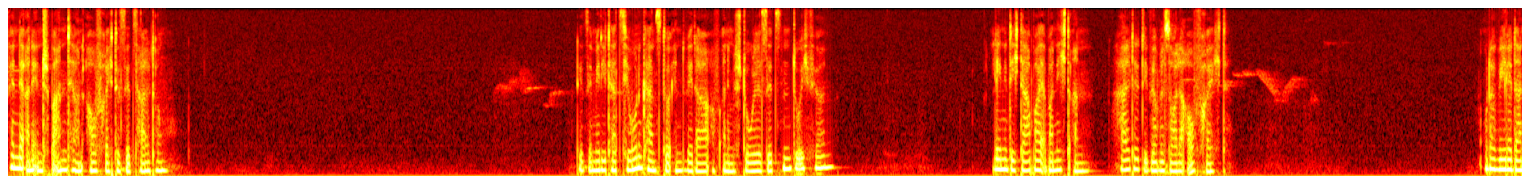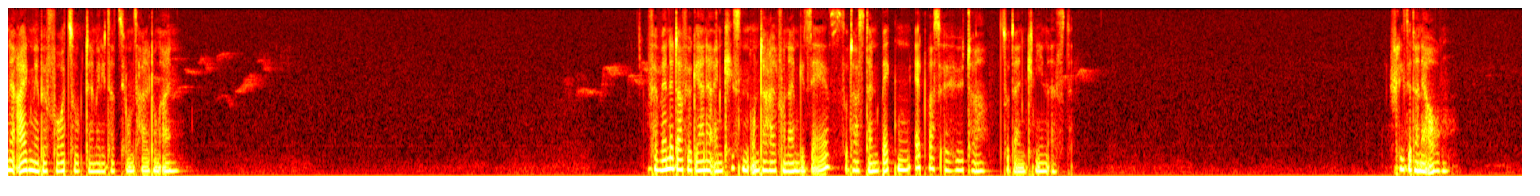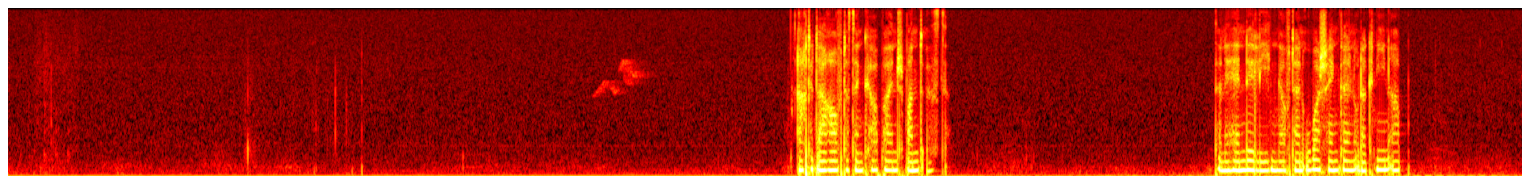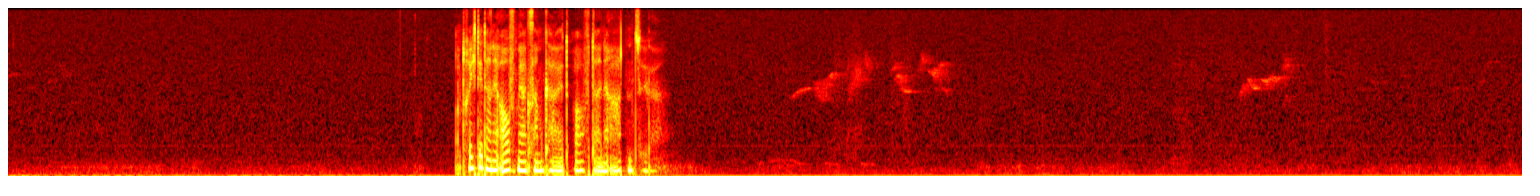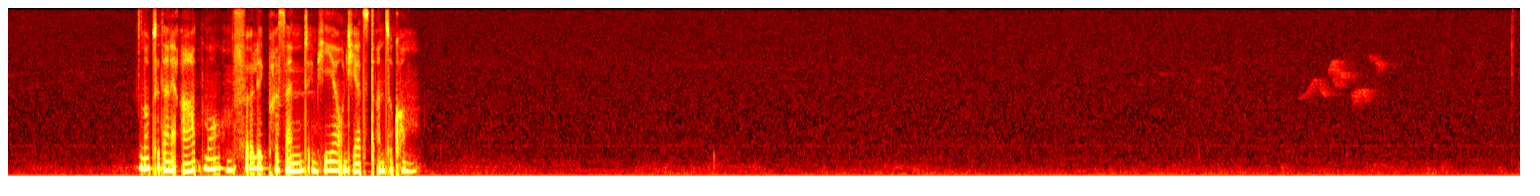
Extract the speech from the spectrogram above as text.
Finde eine entspannte und aufrechte Sitzhaltung. Diese Meditation kannst du entweder auf einem Stuhl sitzend durchführen. Lehne dich dabei aber nicht an. Halte die Wirbelsäule aufrecht. Oder wähle deine eigene bevorzugte Meditationshaltung ein. Verwende dafür gerne ein Kissen unterhalb von deinem Gesäß, sodass dein Becken etwas erhöhter zu deinen Knien ist. Schließe deine Augen. Achte darauf, dass dein Körper entspannt ist. Deine Hände liegen auf deinen Oberschenkeln oder Knien ab. Und richte deine Aufmerksamkeit auf deine Atemzüge. Nutze deine Atmung, um völlig präsent im Hier und Jetzt anzukommen.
